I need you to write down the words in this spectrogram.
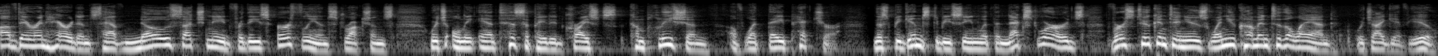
of their inheritance, have no such need for these earthly instructions, which only anticipated Christ's completion of what they picture. This begins to be seen with the next words. Verse 2 continues, When you come into the land which I give you.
